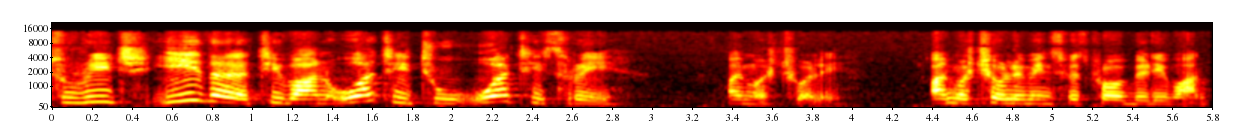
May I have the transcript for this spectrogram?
to reach either T1 or T2 or T3? Almost surely. Almost surely means with probability one.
